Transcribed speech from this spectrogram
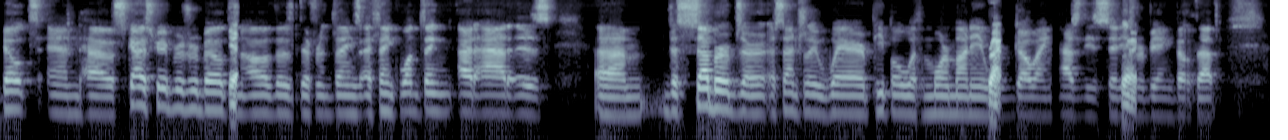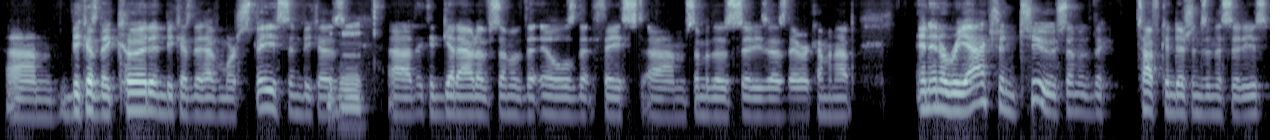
built and how skyscrapers were built and all of those different things. I think one thing I'd add is um, the suburbs are essentially where people with more money were going as these cities right. were being built up. Um, because they could, and because they have more space, and because mm-hmm. uh, they could get out of some of the ills that faced um, some of those cities as they were coming up. And in a reaction to some of the tough conditions in the cities,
